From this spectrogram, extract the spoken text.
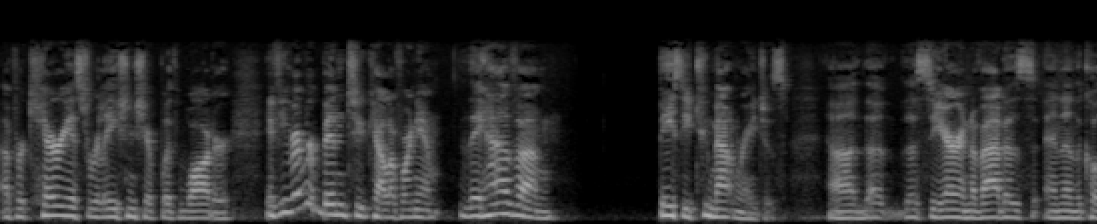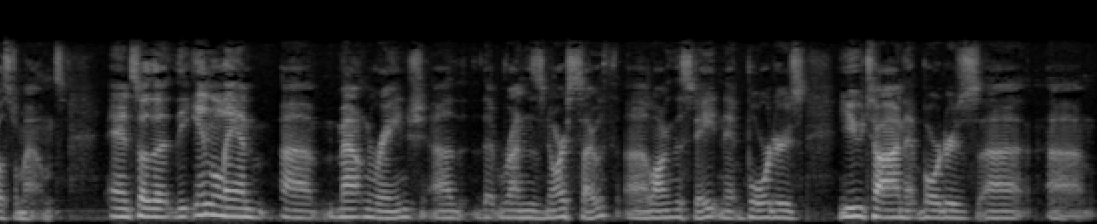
a precarious relationship with water. If you've ever been to California, they have um, basically two mountain ranges uh, the, the Sierra Nevadas and then the coastal mountains. And so the, the inland uh, mountain range uh, that runs north south uh, along the state and it borders Utah and it borders uh, um,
